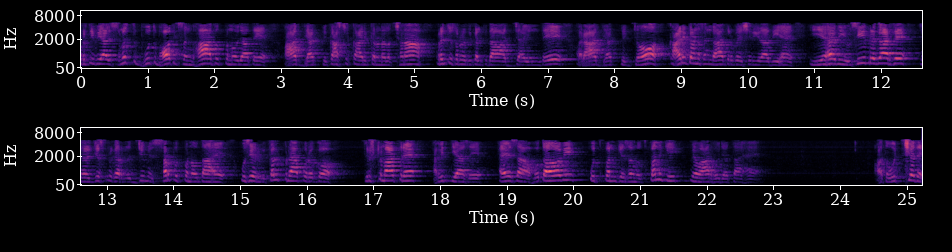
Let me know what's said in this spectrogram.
पृथ्वी आदि समस्त भूत भौतिक संघात उत्पन्न हो जाते। हैं आध्यात्मिक कार्यकरण लक्षणा प्रज्ञा जायते और आध्यात्मिक जो कार्यकरण संघात रूप शरीर आदि है, यह भी उसी प्रकार से जिस प्रकार रज्जु में सर्प उत्पन्न होता है, उसे विकल्पना पूर्वक दृष्ट मात्र अविद्या से ऐसा होता हुआ भी उत्पन्न के समय उत्पन्न की व्यवहार हो जाता है। अत उच्चते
